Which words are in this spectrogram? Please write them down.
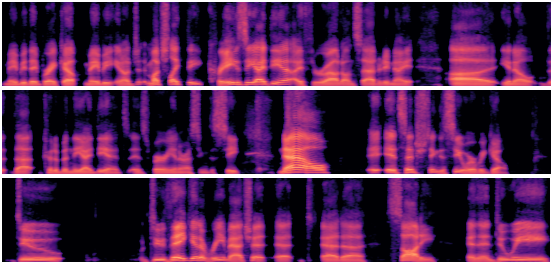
maybe they break up, maybe, you know, much like the crazy idea I threw out on Saturday night, uh, you know, th- that could have been the idea. It's it's very interesting to see. Now, it's interesting to see where we go. Do do they get a rematch at at at uh Saudi and then do we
